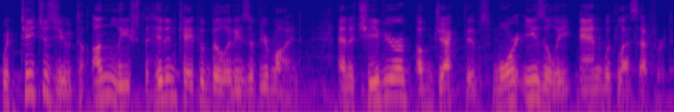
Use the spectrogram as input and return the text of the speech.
which teaches you to unleash the hidden capabilities of your mind and achieve your objectives more easily and with less effort.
